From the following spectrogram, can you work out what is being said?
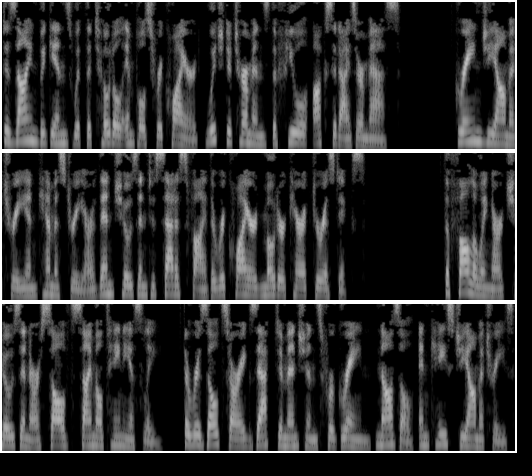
Design begins with the total impulse required, which determines the fuel oxidizer mass. Grain geometry and chemistry are then chosen to satisfy the required motor characteristics. The following are chosen or solved simultaneously. The results are exact dimensions for grain, nozzle, and case geometries,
